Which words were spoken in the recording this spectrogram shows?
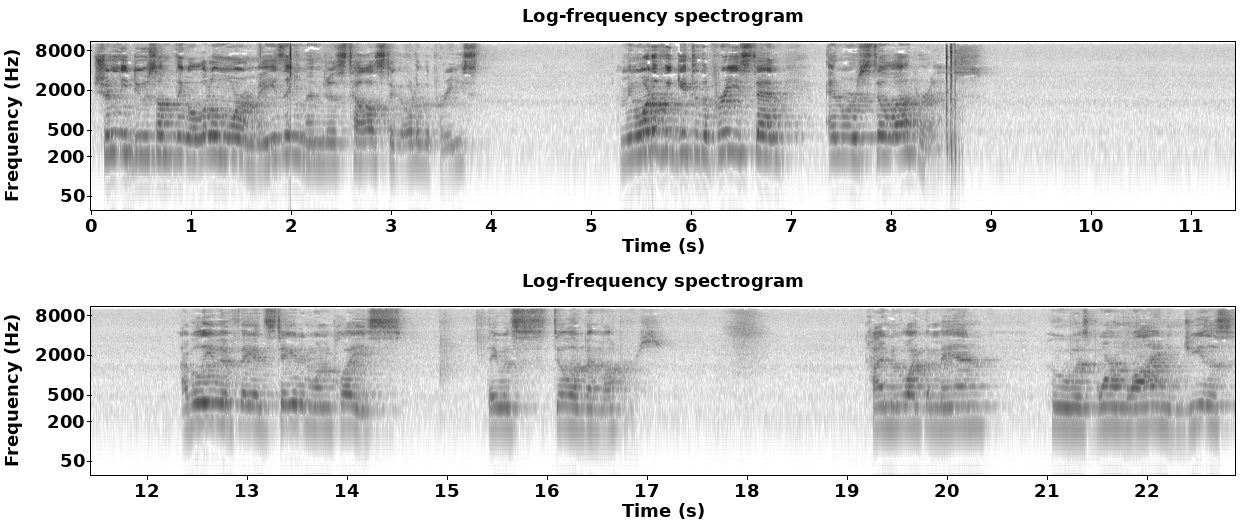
shouldn't he do something a little more amazing than just tell us to go to the priest? I mean, what if we get to the priest and, and we're still leprous? I believe if they had stayed in one place, they would still have been lepers. Kind of like the man who was born blind, and Jesus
